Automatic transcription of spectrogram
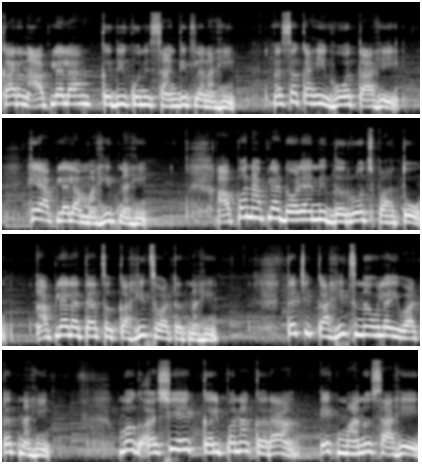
कारण आपल्याला कधी कोणी सांगितलं नाही. असं काही होत आहे हे आपल्याला माहीत नाही. आपण आपल्या डोळ्यांनी दररोज पाहतो. आपल्याला त्याचं काहीच वाटत नाही. त्याची काहीच नवलाई वाटत नाही. मग अशी एक कल्पना करा एक माणूस आहे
